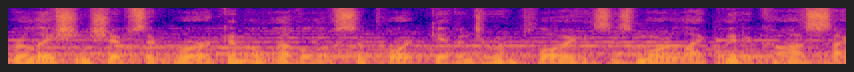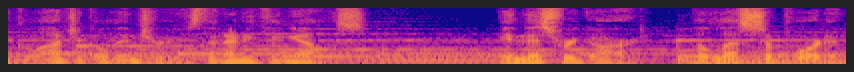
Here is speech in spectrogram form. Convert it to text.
relationships at work and the level of support given to employees is more likely to cause psychological injuries than anything else. In this regard, the less supported,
